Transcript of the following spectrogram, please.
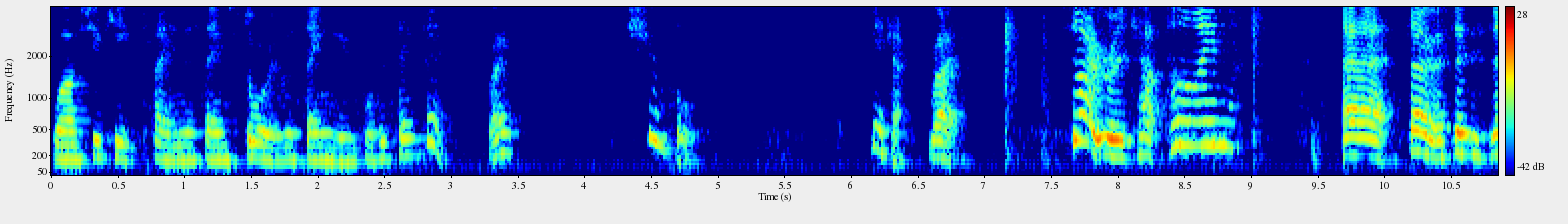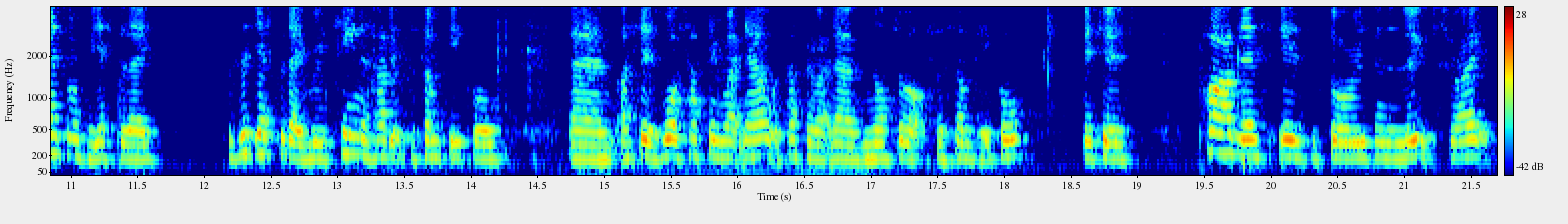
whilst you keep playing the same story or the same loop or the same fear, right? Shimples. Meerkat. Right. So recap time. Uh, so I said this is one from yesterday. I said yesterday, routine and habit for some people. Um, I said it's what's happening right now. What's happening right now is not a lot for some people because part of this is the stories and the loops, right?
